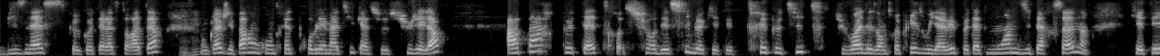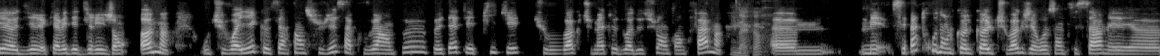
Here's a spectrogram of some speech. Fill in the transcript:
business que le côté restaurateur. Mmh Donc là, j'ai pas rencontré de problématique à ce sujet-là. À part peut-être sur des cibles qui étaient très petites, tu vois, des entreprises où il y avait peut-être moins de 10 personnes qui, étaient, euh, qui avaient des dirigeants hommes, où tu voyais que certains sujets, ça pouvait un peu peut-être les piquer, tu vois, que tu mettes le doigt dessus en tant que femme. D'accord. Euh, mais c'est pas trop dans le col-col, tu vois, que j'ai ressenti ça, mais euh,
